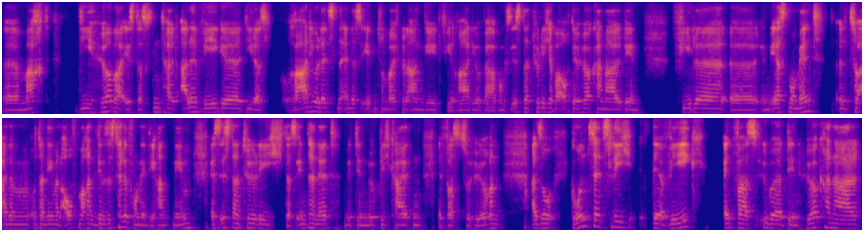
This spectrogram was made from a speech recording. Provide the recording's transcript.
äh, macht, die hörbar ist. Das sind halt alle Wege, die das Radio letzten Endes eben zum Beispiel angeht, wie Radiowerbung. Es ist natürlich aber auch der Hörkanal, den viele äh, im ersten Moment äh, zu einem Unternehmen aufmachen, indem sie das Telefon in die Hand nehmen. Es ist natürlich das Internet mit den Möglichkeiten, etwas zu hören. Also grundsätzlich der Weg, etwas über den Hörkanal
